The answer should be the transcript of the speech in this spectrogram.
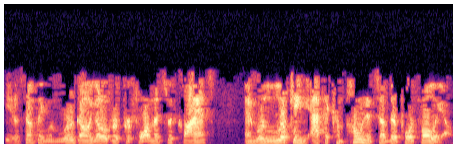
you know, something when we're going over performance with clients and we're looking at the components of their portfolio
